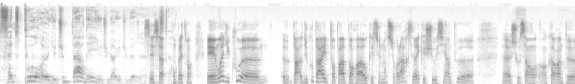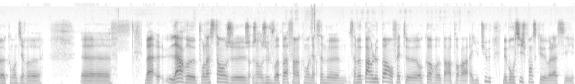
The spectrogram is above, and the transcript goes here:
faites pour euh, YouTube par des YouTubeurs, YouTubeuses. C'est ça, complètement. Et moi, du coup, par, du coup, pareil, pour- par rapport à- au questionnement sur l'art, c'est vrai que je suis aussi un peu, je trouve ça en- encore un peu, comment dire, Bah, euh, l'art, euh, pour l'instant, je, je, le vois pas. Enfin, comment dire, ça me, ça me parle pas en fait euh, encore par rapport à, à YouTube. Mais bon, aussi, je pense que voilà, c'est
